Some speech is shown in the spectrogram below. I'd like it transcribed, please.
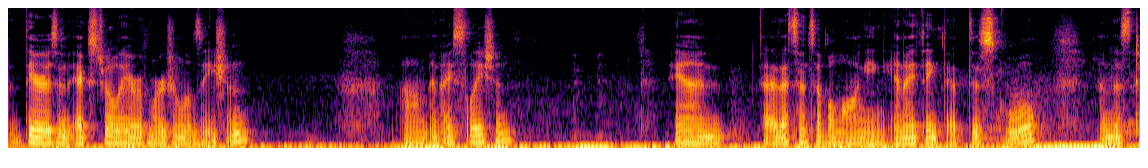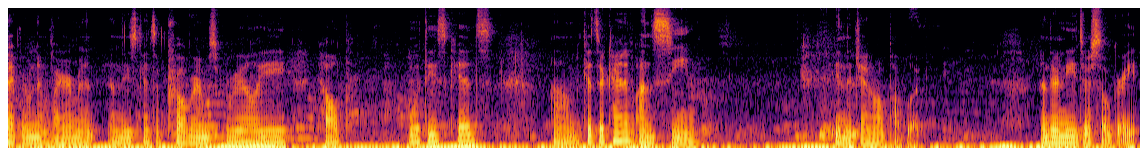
there is an extra layer of marginalization um, and isolation and uh, that sense of belonging. And I think that this school and this type of an environment and these kinds of programs really help with these kids um, because they're kind of unseen in the general public and their needs are so great.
